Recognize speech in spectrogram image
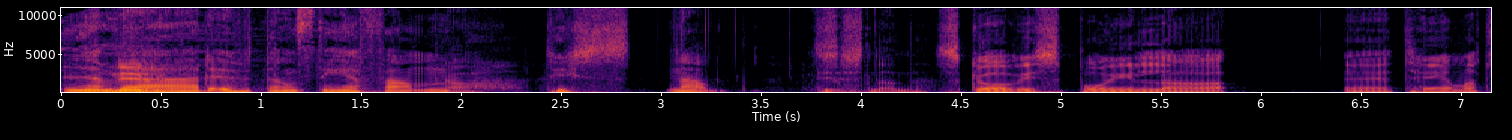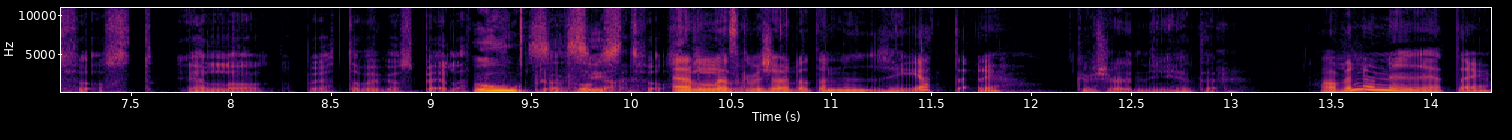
I en Nu. värld utan Stefan. ja, Tystnad. tystnad. Ska vi spoila eh, temat först? Eller berätta vad vi har spelat Oh, sen sist först? Eller ska vi köra lite nyheter? Ska vi köra nyheter? Har vi några nyheter?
